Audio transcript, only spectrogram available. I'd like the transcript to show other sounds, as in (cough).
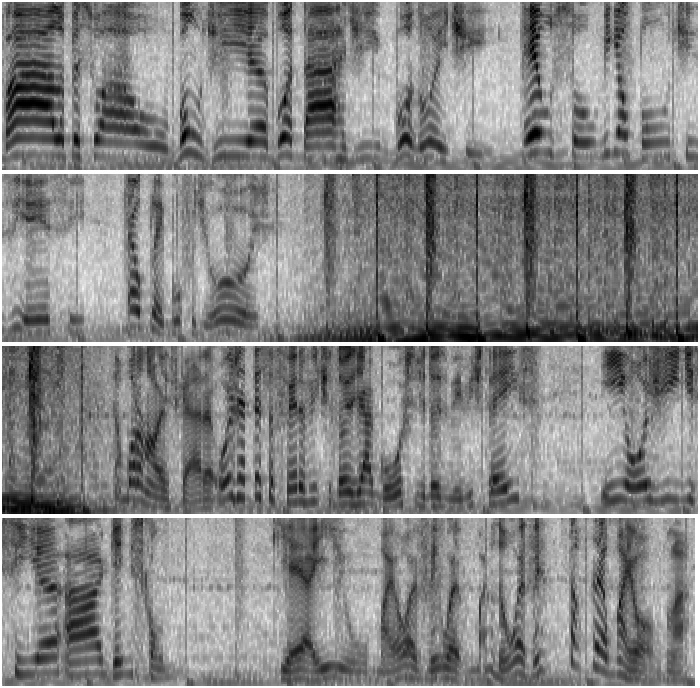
Fala pessoal, bom dia, boa tarde, boa noite. Eu sou Miguel Pontes e esse é o Playbuffo de hoje. Então bora nós, cara. Hoje é terça-feira, 22 de agosto de 2023 e hoje inicia a Gamescom, que é aí o maior evento, o não, o evento, é o maior, vamos lá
